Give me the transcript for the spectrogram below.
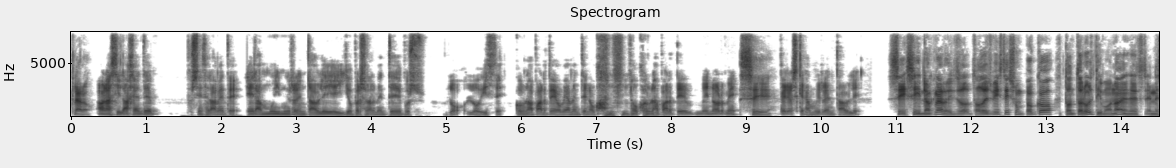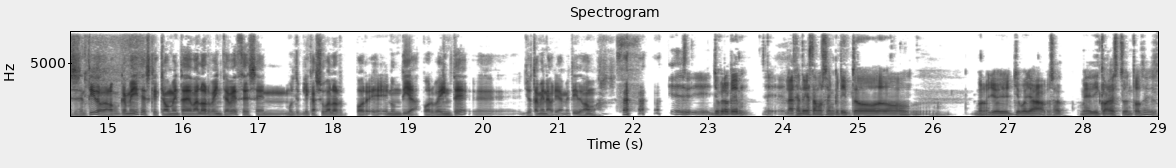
Claro. Aún así, la gente, pues sinceramente, era muy, muy rentable y yo personalmente, pues lo, lo, hice. Con una parte, obviamente, no con, no con una parte enorme. Sí. Pero es que era muy rentable. Sí, sí, no, claro, todos visteis un poco tonto el último, ¿no? En, ese sentido, algo que me dices que, que aumenta de valor 20 veces, en multiplica su valor por, eh, en un día por 20, eh, yo también habría metido, vamos. yo creo que eh, la gente que estamos en cripto, bueno, yo llevo ya, o sea, me dedico a esto entonces,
